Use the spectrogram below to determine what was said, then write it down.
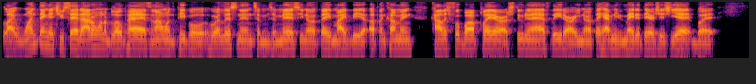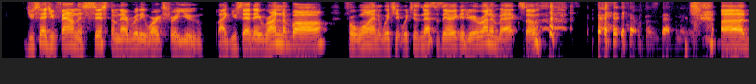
like one thing that you said I don't want to blow past, and I want the people who are listening to, to miss, you know, if they might be an up and coming college football player or student athlete, or you know, if they haven't even made it there just yet. But you said you found the system that really works for you. Like you said, they run the ball for one, which which is necessary because you're a running back. So definitely. uh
